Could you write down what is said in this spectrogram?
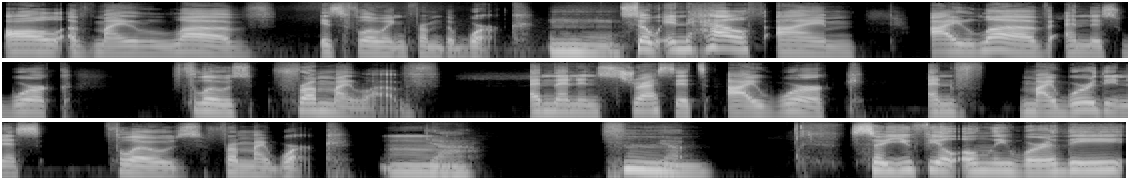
all of my love is flowing from the work. Mm. So in health, I'm, I love, and this work flows from my love. And then in stress, it's I work and f- my worthiness flows from my work. Mm. Yeah. Hmm. Yeah. So you feel only worthy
